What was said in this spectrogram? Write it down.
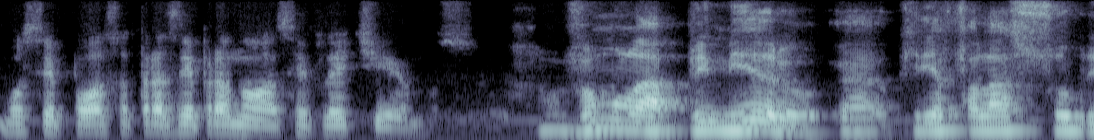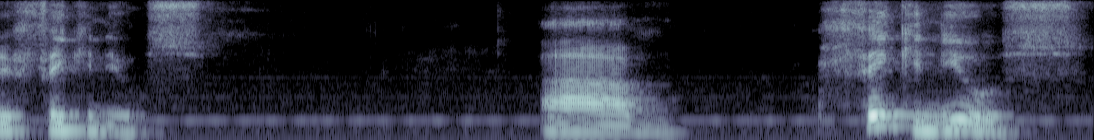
você possa trazer para nós refletirmos? Vamos lá. Primeiro, eh, eu queria falar sobre fake news. Ah, fake news,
